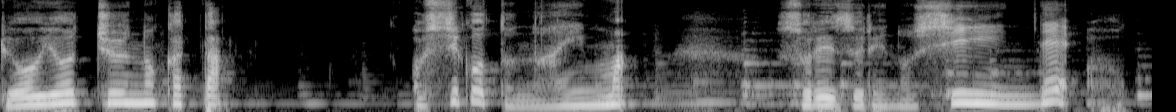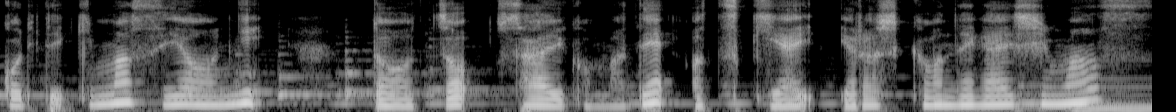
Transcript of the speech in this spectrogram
療養中の方、お仕事の合間、それぞれのシーンでほっこりできますように、どうぞ最後までお付き合いよろしくお願いします。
